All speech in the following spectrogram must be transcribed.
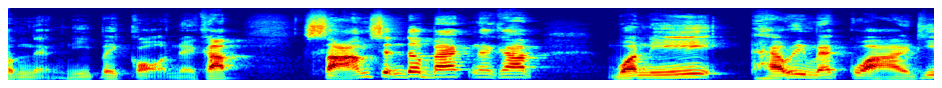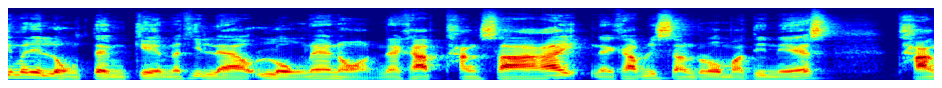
ตำแหน่งนี้ไปก่อนนะครับ3เซนเตอร์แบ็กนะครับวันนี้แฮร์รี่แม็กควายที่ไม่ได้ลงเต็มเกมนัดที่แล้วลงแน่นอนนะครับทางซ้ายนะครับลิซันโรมาติเนสทาง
